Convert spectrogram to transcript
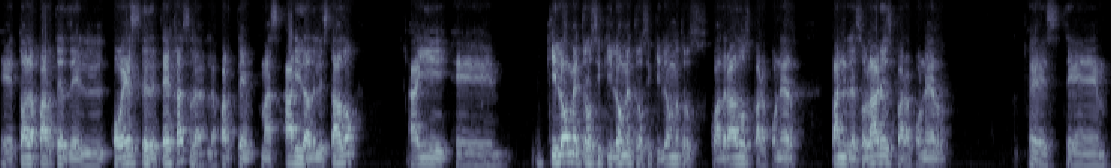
Eh, toda la parte del oeste de Texas, la parte más árida del estado, hay kilómetros y kilómetros y kilómetros cuadrados para poner paneles solares, para poner, este,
